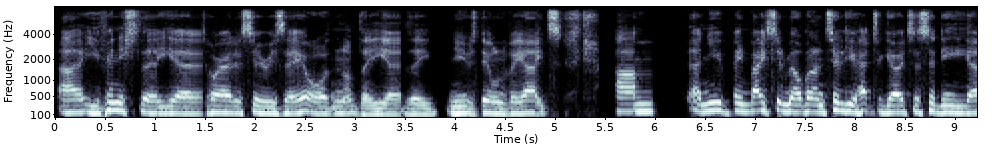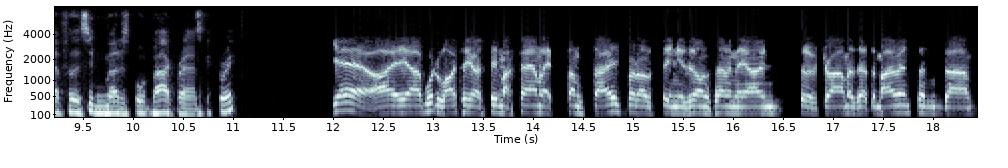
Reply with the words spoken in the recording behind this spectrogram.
uh, you finished the uh, Toyota Series there, or not the uh, the New Zealand V8s. Um, and you've been based in Melbourne until you had to go to Sydney uh, for the Sydney Motorsport Park round. Is that correct? Yeah, I uh, would like to go see my family at some stage, but obviously New Zealand's having their own sort of dramas at the moment, and um,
